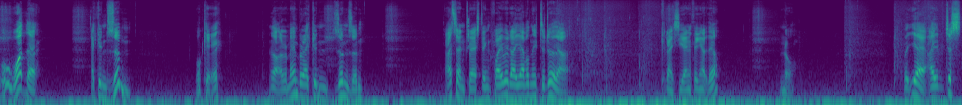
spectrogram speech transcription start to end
Oh, what the? I can zoom. Okay. Well, remember I can zoom zoom. That's interesting. Why would I ever need to do that? Can I see anything out there? No. But yeah, I've just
